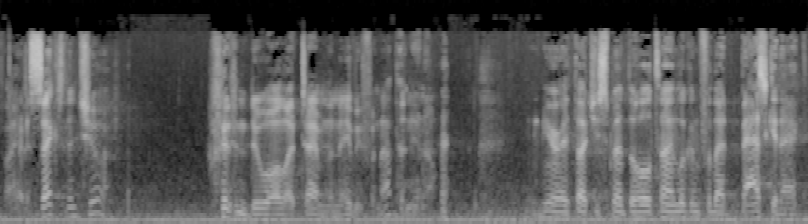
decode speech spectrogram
If I had a sextant, sure. I didn't do all that time in the Navy for nothing, you know. And here I thought you spent the whole time looking for that basket act.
